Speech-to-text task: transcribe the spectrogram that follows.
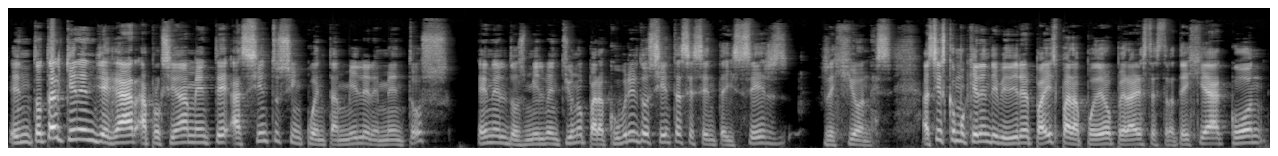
En total quieren llegar aproximadamente a 150 mil elementos en el 2021 para cubrir 266 regiones. Así es como quieren dividir el país para poder operar esta estrategia con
